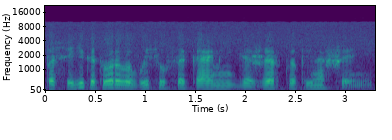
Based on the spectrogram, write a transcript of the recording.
посреди которого высился камень для жертвоприношений.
